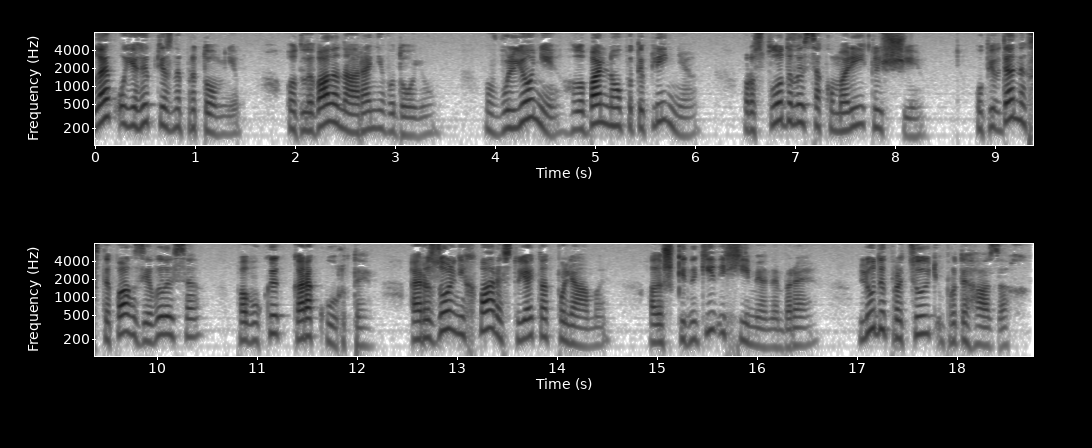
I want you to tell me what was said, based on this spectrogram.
Лев у Єгипті знепритомнів, одливали на арені водою. В бульйоні глобального потепління розплодилися комарі й кліщі. У південних степах з'явилися павуки каракурти. Аерозольні хмари стоять над полями, але шкідників і хімія не бере. Люди працюють у протигазах,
